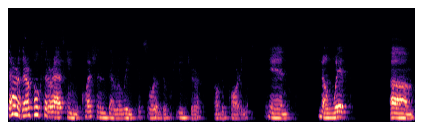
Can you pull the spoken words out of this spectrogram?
There are there are folks that are asking questions that relate to sort of the future of the parties, and you know, with um,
